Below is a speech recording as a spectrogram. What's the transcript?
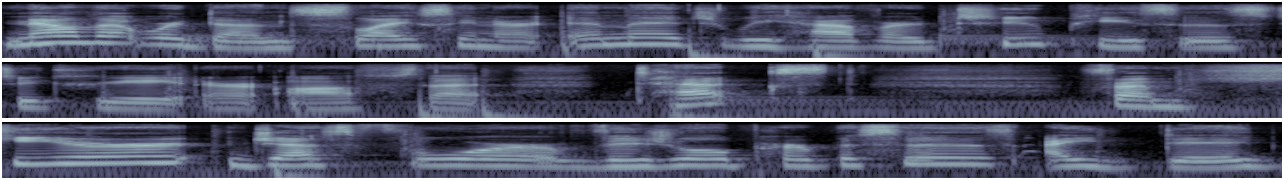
Now that we're done slicing our image, we have our two pieces to create our offset text. From here, just for visual purposes, I did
